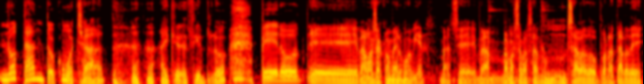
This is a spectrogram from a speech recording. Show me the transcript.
No tanto como Chad, hay que decirlo, pero eh, vamos a comer muy bien. Vamos a pasar un sábado por la tarde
